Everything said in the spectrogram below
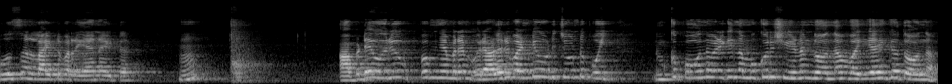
പേഴ്സണലായിട്ട് പറയാനായിട്ട്. ഉം? അവിടെ ഒരു ഇപ്പം ഞാൻ പറയാം ഒരാളൊരു വണ്ടി ഓടിച്ചുകൊണ്ട് പോയി. നമുക്ക് പോകുന്ന വഴിക്ക് നമുക്കൊരു ക്ഷീണം തോന്നാം വയ്യായിക തോന്നാം.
